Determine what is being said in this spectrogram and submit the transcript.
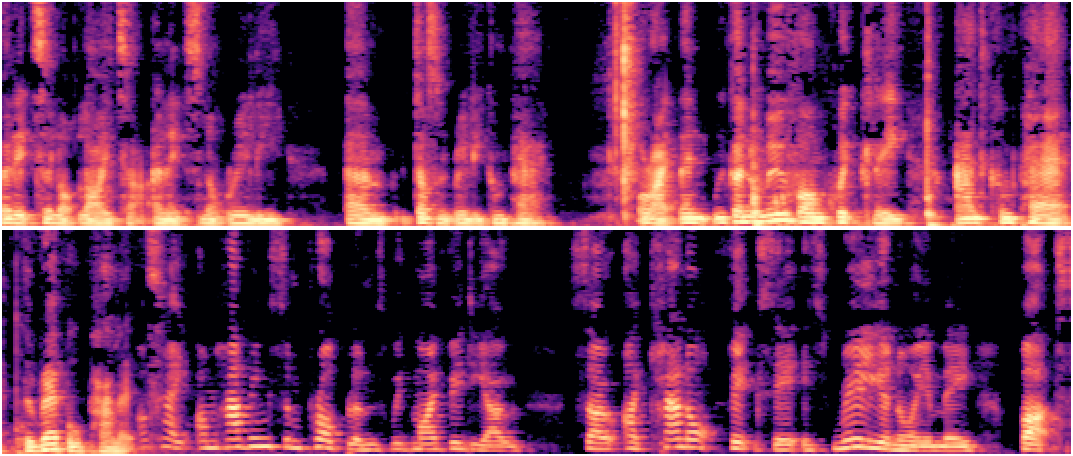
but it's a lot lighter and it's not really, um, doesn't really compare. All right, then we're going to move on quickly and compare the Rebel palette. Okay, I'm having some problems with my video. So I cannot fix it. It's really annoying me, but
